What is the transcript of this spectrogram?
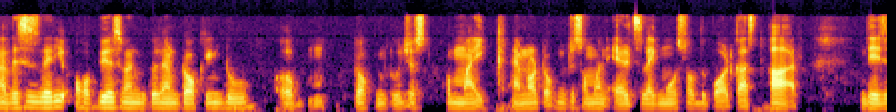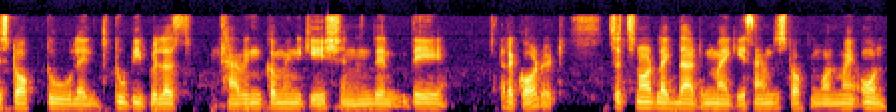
now this is very obvious one because i'm talking to a, talking to just a mic. I'm not talking to someone else like most of the podcasts are. They just talk to like two people as having communication and then they record it. So it's not like that in my case. I'm just talking on my own.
